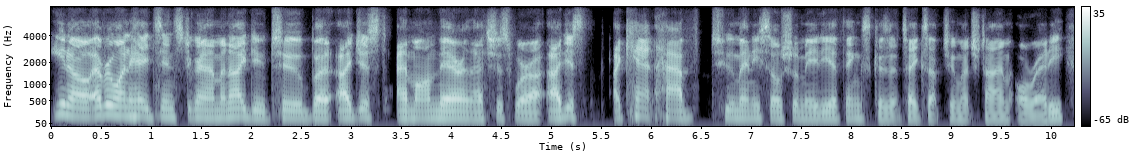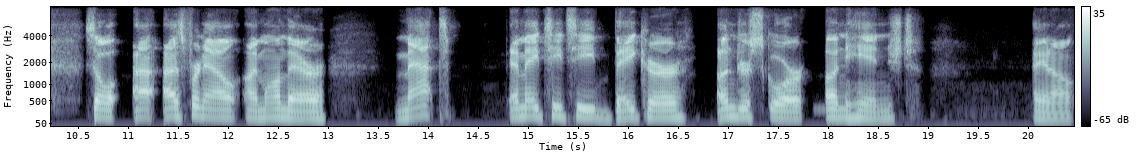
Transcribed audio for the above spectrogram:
you know, everyone hates Instagram, and I do too. But I just am on there, and that's just where I, I just I can't have too many social media things because it takes up too much time already. So uh, as for now, I'm on there. Matt M A T T Baker underscore unhinged you know,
